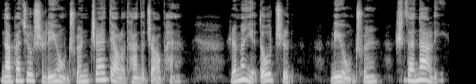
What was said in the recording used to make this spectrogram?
哪怕就是李永春摘掉了他的招牌，人们也都知李永春。是在那里，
